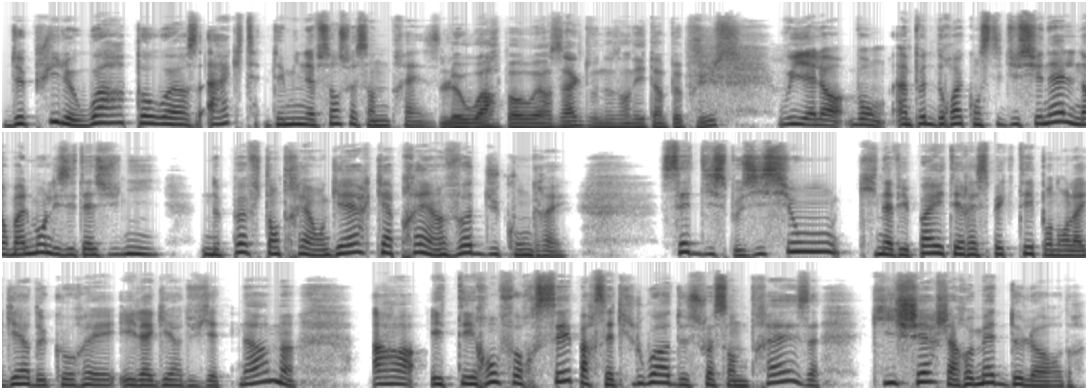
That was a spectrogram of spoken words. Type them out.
depuis le War Powers Act de 1973. Le War Powers Act, vous nous en dites un peu plus? Oui, alors bon, un peu de droit constitutionnel. Normalement, les États-Unis ne peuvent entrer en guerre qu'après un vote du Congrès. Cette disposition, qui n'avait pas été respectée pendant la guerre de Corée et la guerre du Vietnam, a été renforcée par cette loi de 73 qui cherche à remettre de l'ordre.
